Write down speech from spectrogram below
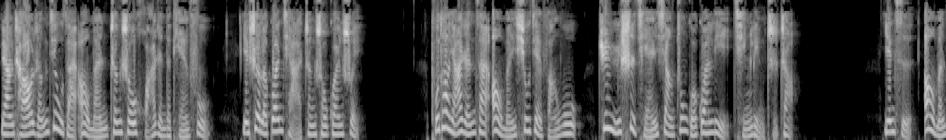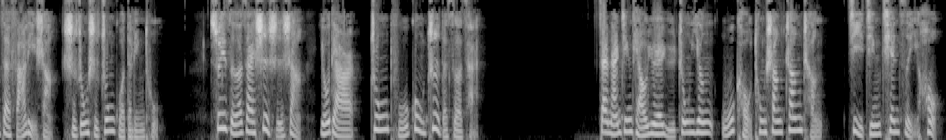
两朝仍旧在澳门征收华人的田赋，也设了关卡征收关税。葡萄牙人在澳门修建房屋。均于事前向中国官吏请领执照，因此澳门在法理上始终是中国的领土，虽则在事实上有点中葡共治的色彩。在《南京条约》与中英五口通商章程既经签字以后，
